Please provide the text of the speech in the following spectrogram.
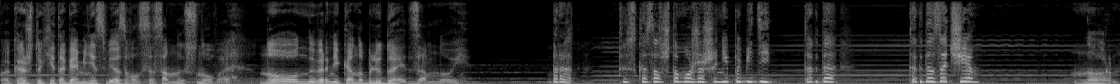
Пока что Хитагами не связывался со мной снова, но он наверняка наблюдает за мной. Брат, ты сказал, что можешь и не победить. Тогда... тогда зачем? Норм.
